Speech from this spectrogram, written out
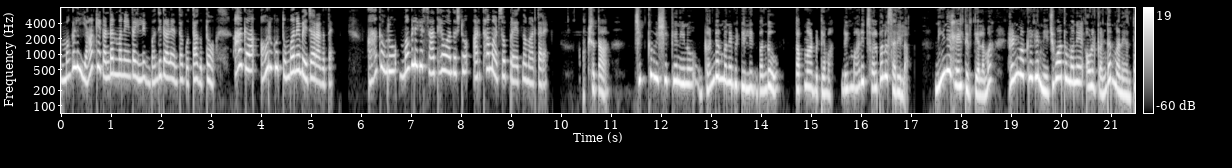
ಮಗಳು ಯಾಕೆ ಗಂಡನ ಮನೆಯಿಂದ ಇಲ್ಲಿಗೆ ಬಂದಿದ್ದಾಳೆ ಅಂತ ಗೊತ್ತಾಗುತ್ತೋ, ಆಗ ಅವ್ರಿಗೂ ತುಂಬಾನೇ ಬೇಜಾರಾಗುತ್ತೆ. ಆಗ ಮಗಳಿಗೆ ಸಾಧ್ಯವಾದಷ್ಟು ಅರ್ಥ ಮಾಡಿಸೋ ಪ್ರಯತ್ನ ಮಾಡ್ತಾರೆ. ಅಕ್ಷತಾ, ಚಿಕ್ಕ ವಿಷಯಕ್ಕೆ ನೀನು ಗಂಡನ ಮನೆ ಬಿಟ್ಟು ಇಲ್ಲಿಗೆ ಬಂದು ತಪ್ಪು ಮಾಡ್ಬಿಟ್ಟಿಯಮ್ಮ ನೀನು ಮಾಡಿದ ಸ್ವಲ್ಪನೂ ಸರಿಯಿಲ್ಲ. ನೀನೇ ಹೇಳ್ತಿರ್ತೀಯಲ್ಲಮ್ಮ, ಹೆಣ್ಮಕ್ಳಿಗೆ ನಿಜವಾದ ಮನೆ ಅವಳ ಗಂಡನ ಮನೆ ಅಂತ.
